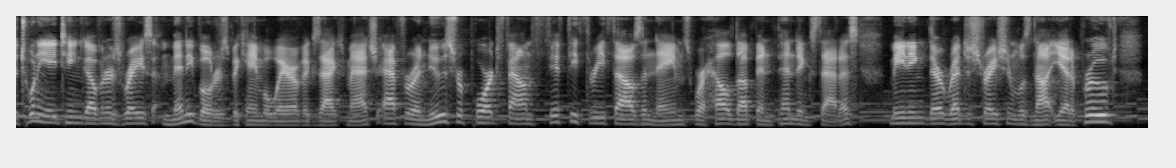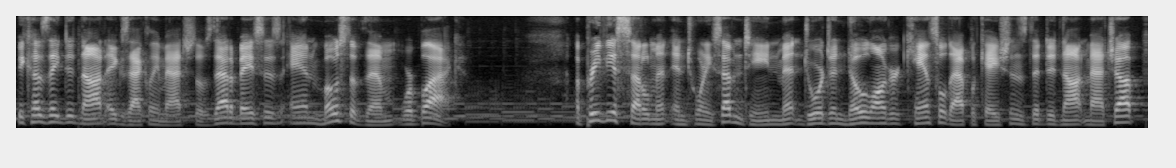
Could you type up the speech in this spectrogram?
The 2018 governor's race, many voters became aware of exact match after a news report found 53,000 names were held up in pending status, meaning their registration was not yet approved because they did not exactly match those databases and most of them were black. A previous settlement in 2017 meant Georgia no longer canceled applications that did not match up,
